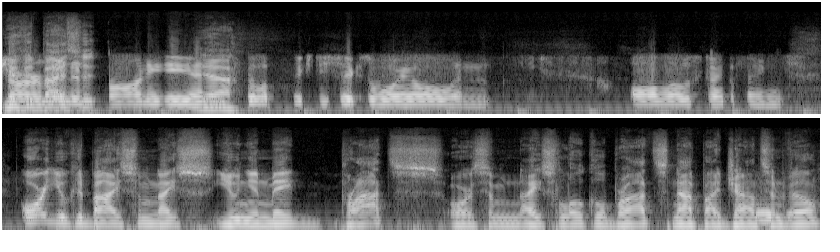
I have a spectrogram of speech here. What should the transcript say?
you could buy Charmin some- and Brawny and Yeah. Phillips 66 oil and all those type of things. Or you could buy some nice union-made brats or some nice local brats, not by Johnsonville.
